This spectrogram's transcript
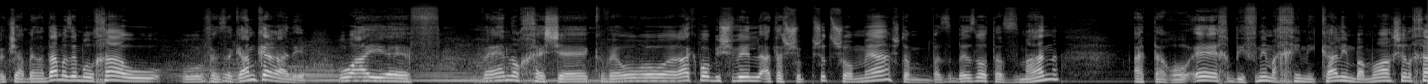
וכשהבן אדם הזה מולך הוא, הוא וזה גם קרה לי, הוא עייף. ואין לו חשק, והוא רק פה בשביל, אתה ש... פשוט שומע שאתה מבזבז לו את הזמן, אתה רואה איך בפנים הכימיקלים במוח שלך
